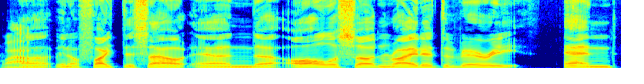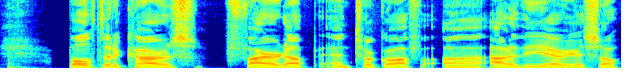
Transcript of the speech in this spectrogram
wow. uh, you know, fight this out. And uh, all of a sudden, right at the very end, both of the cars fired up and took off uh, out of the area. So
